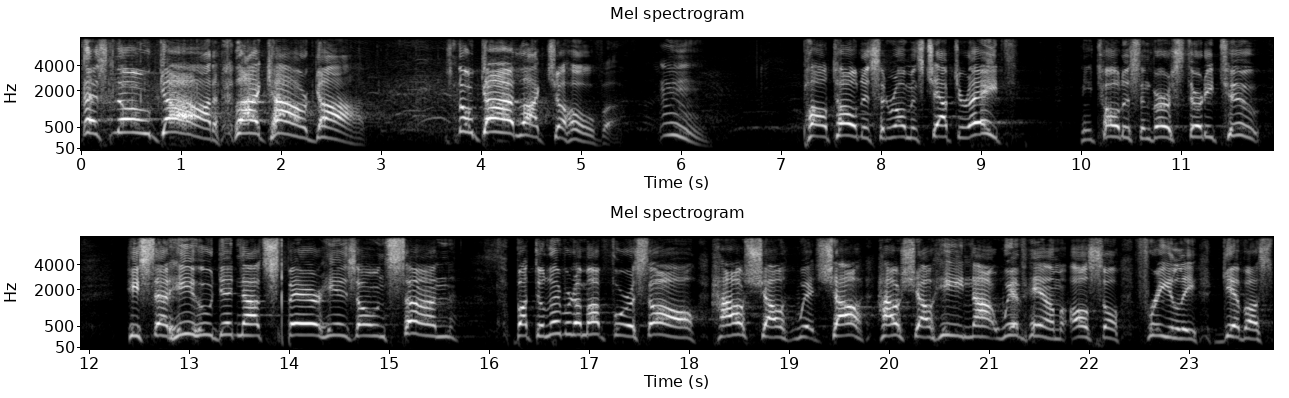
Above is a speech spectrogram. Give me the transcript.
there's no God like our God. There's no God like Jehovah. Mm. Paul told us in Romans chapter 8, he told us in verse 32, he said, He who did not spare his own son, but delivered him up for us all, how shall, which shall, how shall he not with him also freely give us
